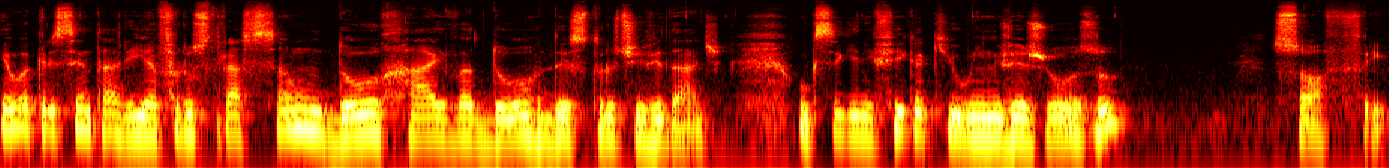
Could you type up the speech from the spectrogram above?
eu acrescentaria frustração, dor, raiva, dor, destrutividade, o que significa que o invejoso sofre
